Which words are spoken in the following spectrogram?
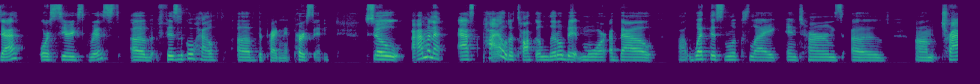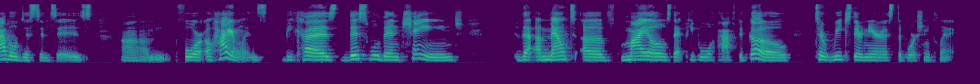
death or serious risk of physical health of the pregnant person. So I'm going to ask Payal to talk a little bit more about uh, what this looks like in terms of um, travel distances um, for Ohioans, because this will then change the amount of miles that people will have to go to reach their nearest abortion clinic.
